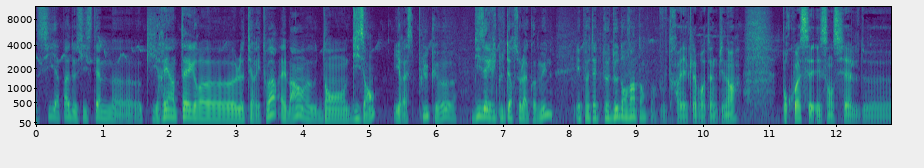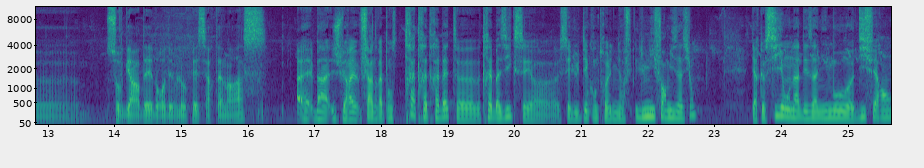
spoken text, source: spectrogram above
S'il n'y a pas de système euh, qui réintègre euh, le territoire, eh ben, euh, dans 10 ans, il reste plus que 10 agriculteurs sur la commune et peut-être que 2 dans 20 ans. Vous travaillez avec la Bretonne Pinoire. Pourquoi c'est essentiel de sauvegarder, de redévelopper certaines races? Eh ben, je vais faire une réponse très très très bête, très basique, c'est lutter contre l'uniformisation. C'est-à-dire que si on a des animaux différents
